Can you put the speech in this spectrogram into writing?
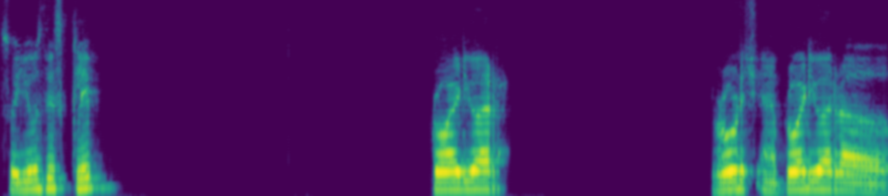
So use this clip. Provide your road uh, provide your uh,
